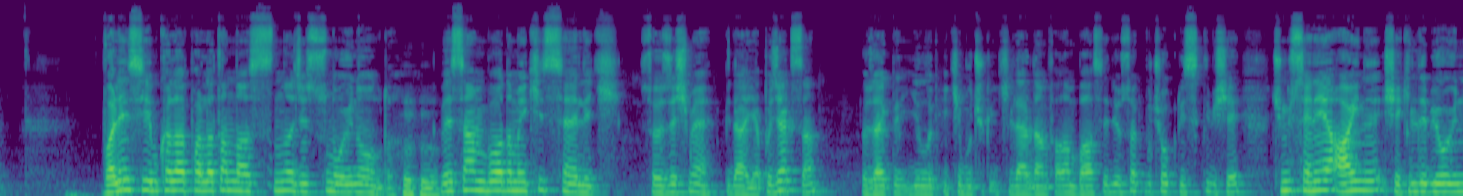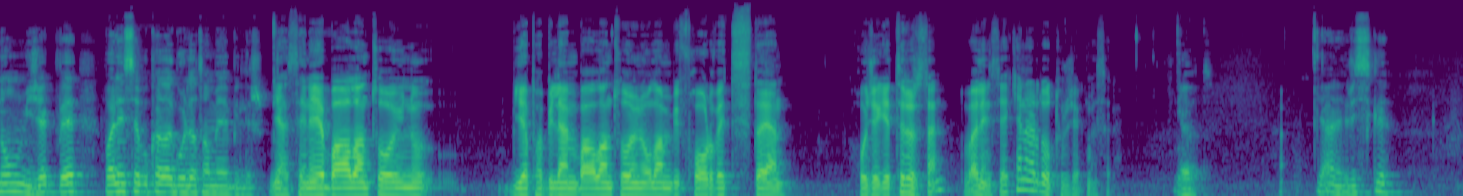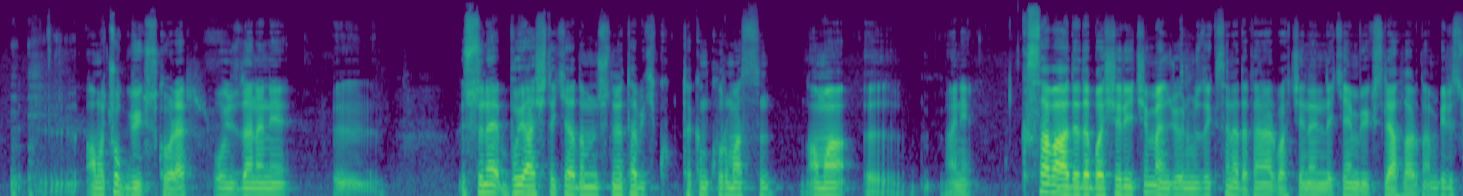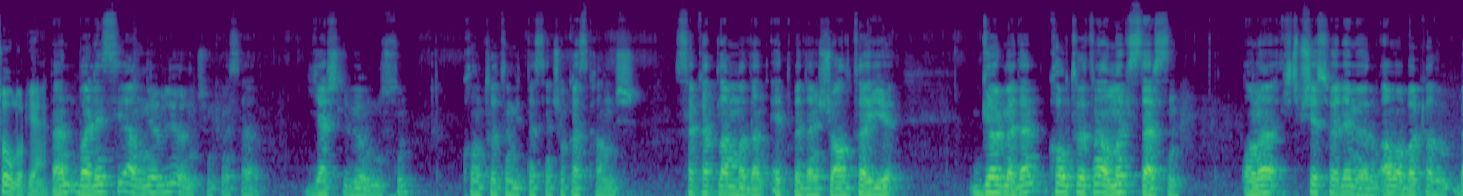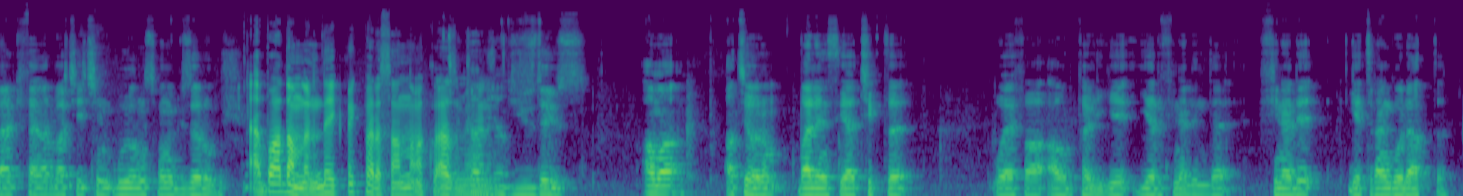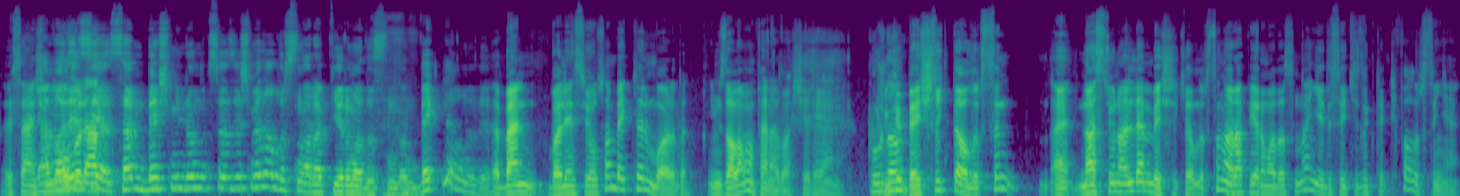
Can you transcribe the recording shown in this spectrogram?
Valencia'yı bu kadar parlatan da aslında Jesus'un oyunu oldu. Ve sen bu adama 2 senelik sözleşme bir daha yapacaksan özellikle yıllık iki buçuk ikilerden falan bahsediyorsak bu çok riskli bir şey. Çünkü seneye aynı şekilde bir oyun olmayacak ve Valencia bu kadar gol atamayabilir. Ya seneye bağlantı oyunu yapabilen, bağlantı oyunu olan bir forvet isteyen hoca getirirsen Valencia kenarda oturacak mesela. Evet. Yani riskli. Ama çok büyük skorer. O yüzden hani e, üstüne bu yaştaki adamın üstüne tabii ki takım kurmazsın. Ama e, hani kısa vadede başarı için bence önümüzdeki sene de Fenerbahçe'nin elindeki en büyük silahlardan birisi olur yani. Ben Valencia'yı anlayabiliyorum çünkü mesela yaşlı bir oyuncusun. Kontratın bitmesine çok az kalmış. Sakatlanmadan, etmeden şu 6 ayı görmeden kontratını almak istersin. Ona hiçbir şey söylemiyorum ama bakalım belki Fenerbahçe için bu yolun sonu güzel olur. Ya bu adamların da ekmek parası anlamak lazım yani. Tabii canım. %100. Ama atıyorum Valencia çıktı. UEFA Avrupa Ligi yarı finalinde finali getiren golü attı. E sen Ya şimdi o golü Valencia at- sen 5 milyonluk sözleşme de alırsın Arap Yarımadası'ndan. Bekle onu bir. Ya Ben Valencia olsam beklerim bu arada. İmzalamam Fenerbahçe'yle yani. Buradan Çünkü beşlik de alırsın. Yani Nasyonal'den beşlik alırsın. Arap Yarımadası'ndan 7-8'lik teklif alırsın yani.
